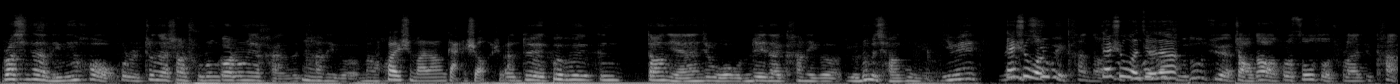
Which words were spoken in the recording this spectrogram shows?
不知道现在零零后或者正在上初中、高中那些孩子看那个漫画会什么样的感受是吧？对，会不会跟当年就是我我们这一代看那个有那么强共鸣？因为但是我但是我觉得主动去找到或者搜索出来去看。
